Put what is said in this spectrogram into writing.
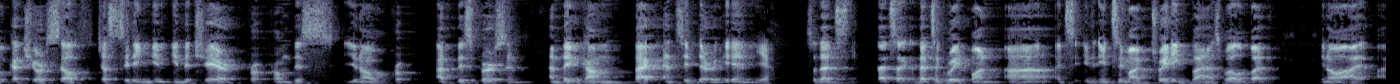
look at yourself just sitting in, in the chair from, from this you know fro at this person and then come back and sit there again Yeah. so that's that's a that's a great one uh, it's it, it's in my trading plan as well but you know I, I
